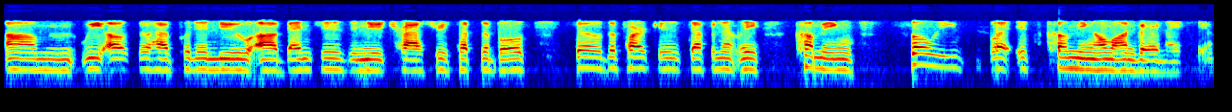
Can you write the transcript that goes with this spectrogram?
Um, we also have put in new uh, benches and new trash receptacles. So the park is definitely coming slowly, but it's coming along very nicely.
